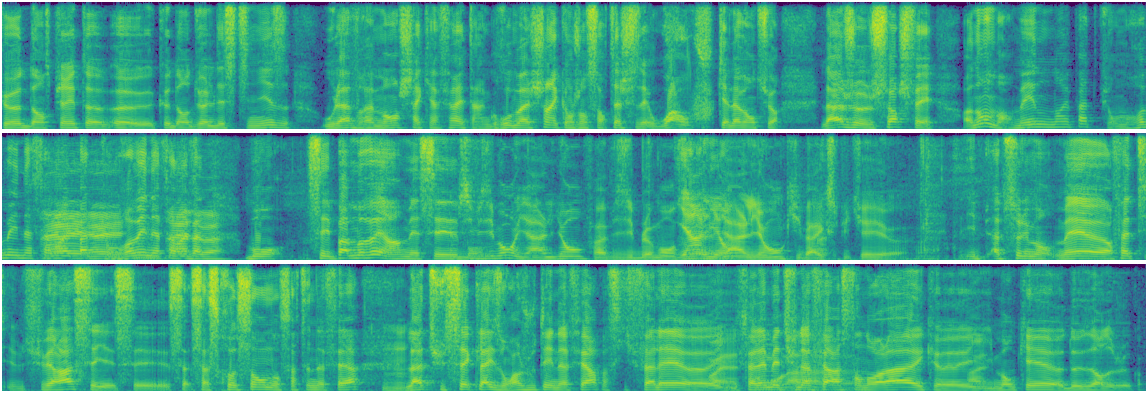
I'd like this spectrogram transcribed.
que dans Spirit of- euh, que dans Dual Destinies, où là vraiment chaque affaire est un gros machin. Et quand j'en sortais, je faisais waouh, quelle aventure. Là, je, je sors, je fais oh non, on me remet dans les pattes, puis on me remet une affaire dans les Ouais, pattes, puis on me remet une affaire ouais, dans les pattes. Bon, c'est pas mauvais, hein, mais c'est bon. visiblement il y a un lien, enfin visiblement Il y a un y lien. a un lien qui va expliquer. euh, voilà. Absolument. Mais euh, en fait, tu verras, c'est, ça, ça se ressent dans certaines affaires. Là, tu sais que là, ils ont rajouté une affaire parce qu'il fallait, euh, il fallait mettre une affaire à cet euh, endroit-là et qu'il ouais. manquait deux heures de jeu. quoi.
